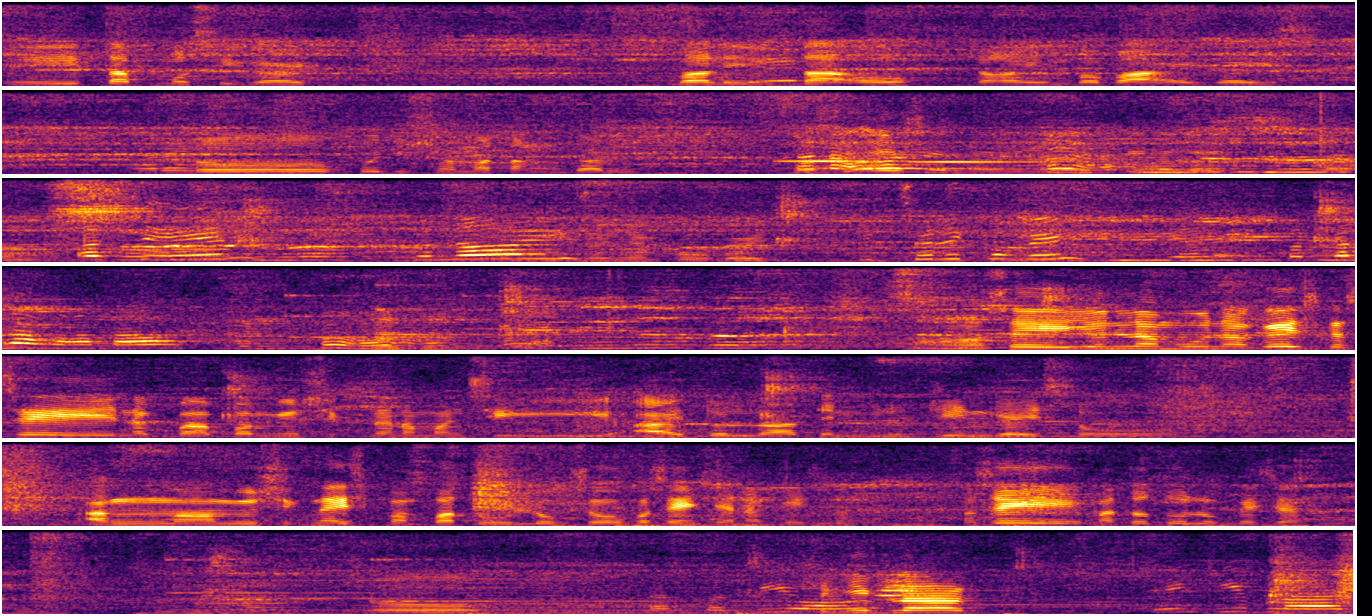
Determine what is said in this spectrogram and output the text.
i-tap mo si guard. Bali yung tao, tsaka yung babae guys. So, pwede siya matanggal. So, si. Aisin, no, yung nakikita guys. As in, Pinoy, Ganyan po guys. picture kami. Ba't ka lang mga tao? Oh, kasi yun lang muna guys kasi nagpapa-music na naman si idol natin Eugene guys. So ang mga music na is pampatulog. So pasensya na guys. Kasi matutulog na siya. So What we sige vlog. Thank you, vlog.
